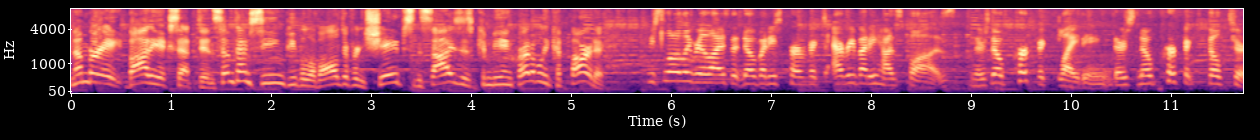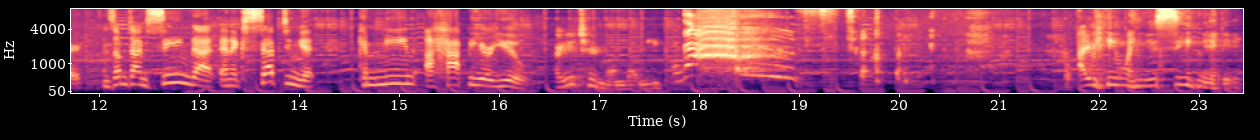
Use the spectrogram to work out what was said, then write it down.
Number eight, body acceptance. Sometimes seeing people of all different shapes and sizes can be incredibly cathartic. We slowly realize that nobody's perfect. Everybody has flaws. And there's no perfect lighting. There's no perfect filter. And sometimes seeing that and accepting it can mean a happier you. Are you turned on by me? No! Stop. I mean, when you see me,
